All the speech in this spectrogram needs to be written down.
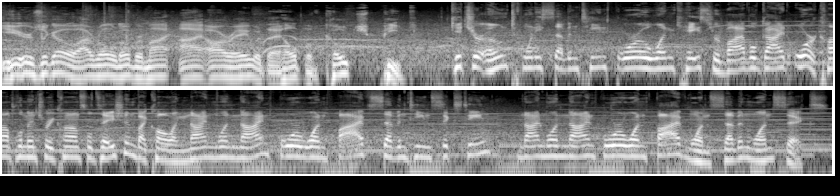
Years ago, I rolled over my IRA with the help of Coach Pete. Get your own 2017 401k survival guide or complimentary consultation by calling 919 415 1716, 919 415 1716.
